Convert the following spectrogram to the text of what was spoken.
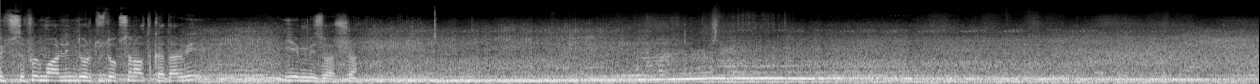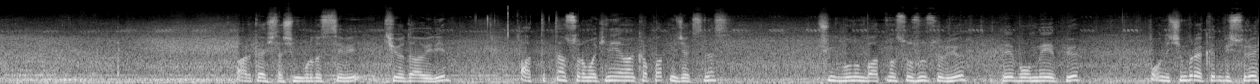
3.0 Marlin 496 kadar bir yemimiz var şu an. Arkadaşlar şimdi burada size bir tüyo daha vereyim. Attıktan sonra makineyi hemen kapatmayacaksınız. Çünkü bunun batması uzun sürüyor ve bomba yapıyor. Onun için bırakın bir süre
